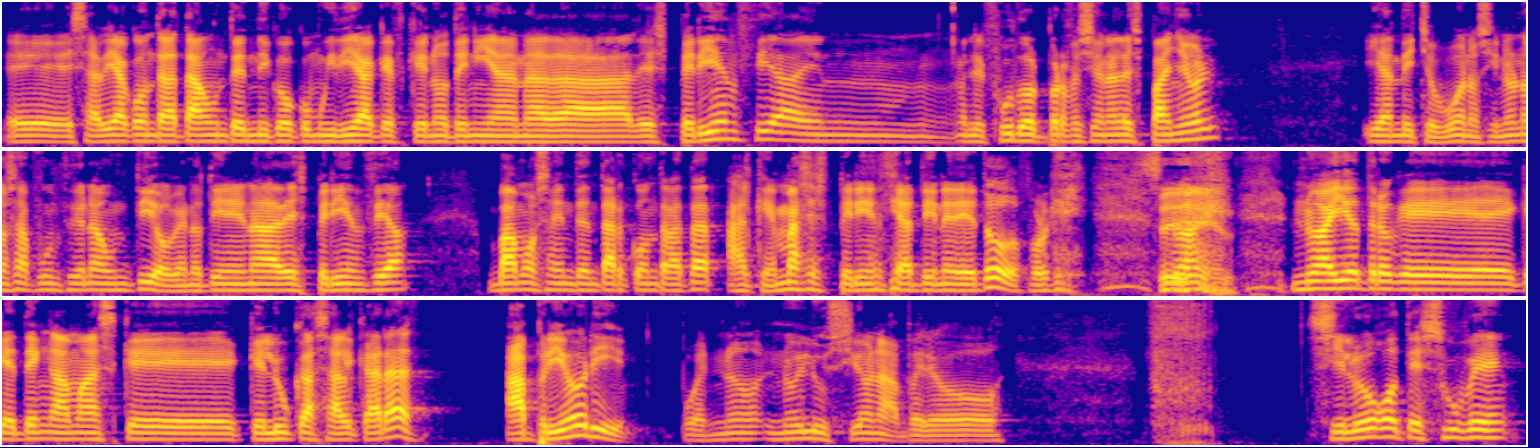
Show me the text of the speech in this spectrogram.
eh, se había contratado un técnico como Idiáquez que no tenía nada de experiencia en, el fútbol profesional español y han dicho, bueno, si no nos ha funcionado un tío que no tiene nada de experiencia, vamos a intentar contratar al que más experiencia tiene de todos, porque no, hay, otro que, tenga más que, que, Lucas Alcaraz. A priori, pues no, no ilusiona, pero si luego te sube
